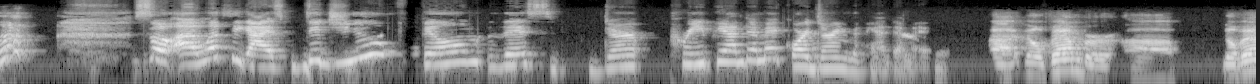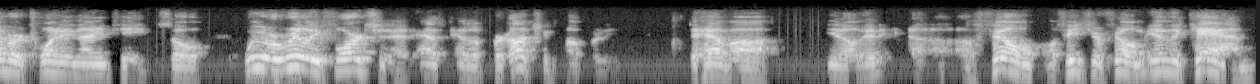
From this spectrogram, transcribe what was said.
so uh, let's see, guys. Did you film this during pre-pandemic or during the pandemic? Uh, November, uh, November 2019. So we were really fortunate as, as a production company to have a you know, a, a film, a feature film in the can,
